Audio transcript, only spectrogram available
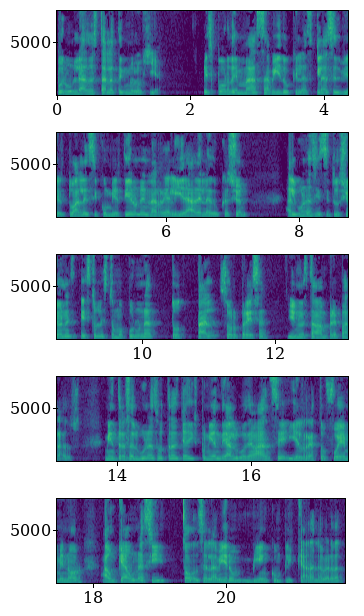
Por un lado está la tecnología. Es por demás sabido que las clases virtuales se convirtieron en la realidad de la educación. Algunas instituciones esto les tomó por una total sorpresa y no estaban preparados, mientras algunas otras ya disponían de algo de avance y el reto fue menor, aunque aún así todos se la vieron bien complicada, la verdad.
